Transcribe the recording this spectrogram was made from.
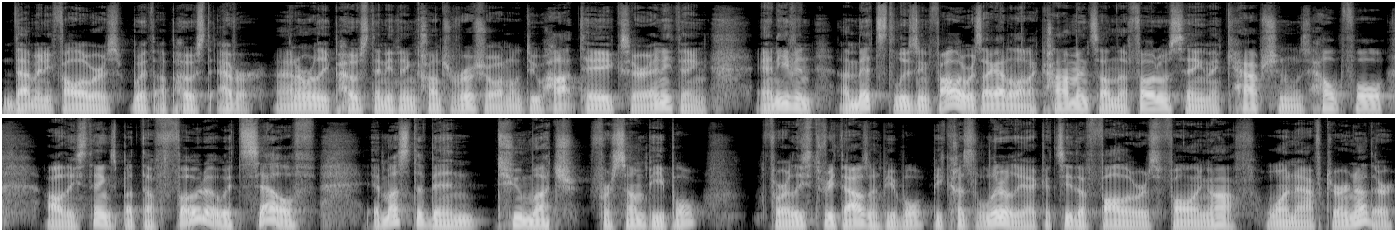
that many followers with a post ever. I don't really post anything controversial. I don't do hot takes or anything. And even amidst losing followers, I got a lot of comments on the photo saying the caption was helpful, all these things. But the photo itself, it must have been too much for some people, for at least 3,000 people, because literally I could see the followers falling off one after another.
